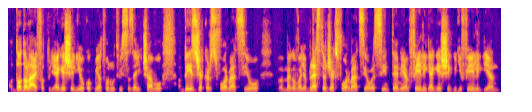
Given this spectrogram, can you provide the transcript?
a Dada Life, ott ugye egészségi okok miatt vonult vissza az egyik csávó, a Bassjackers formáció, meg a, vagy a Blaster Jacks formáció, ahol szintén ilyen félig egészségügyi, félig ilyen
